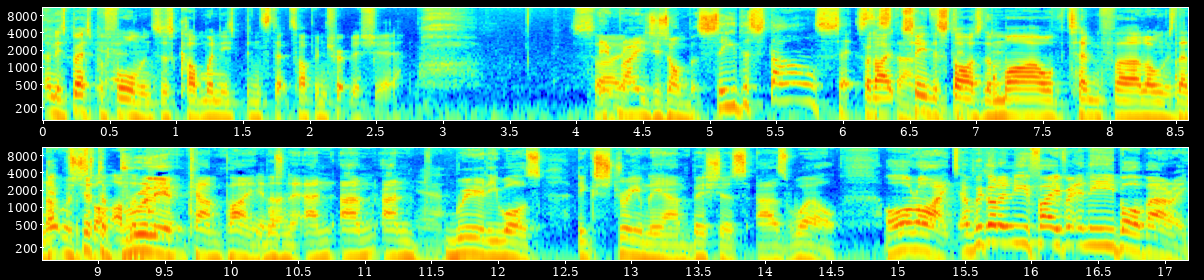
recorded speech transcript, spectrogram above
And his best performance has come when he's been stepped up in trip this year. So, It rages on, but Sea the Stars sets. but the I see the stars, the mile, the ten furlongs, then it? up was to just a Scotland. brilliant campaign, you know. wasn't it? And and, and Yeah. really was extremely ambitious as well. All right, have we got a new favourite in the Ebor, Barry?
